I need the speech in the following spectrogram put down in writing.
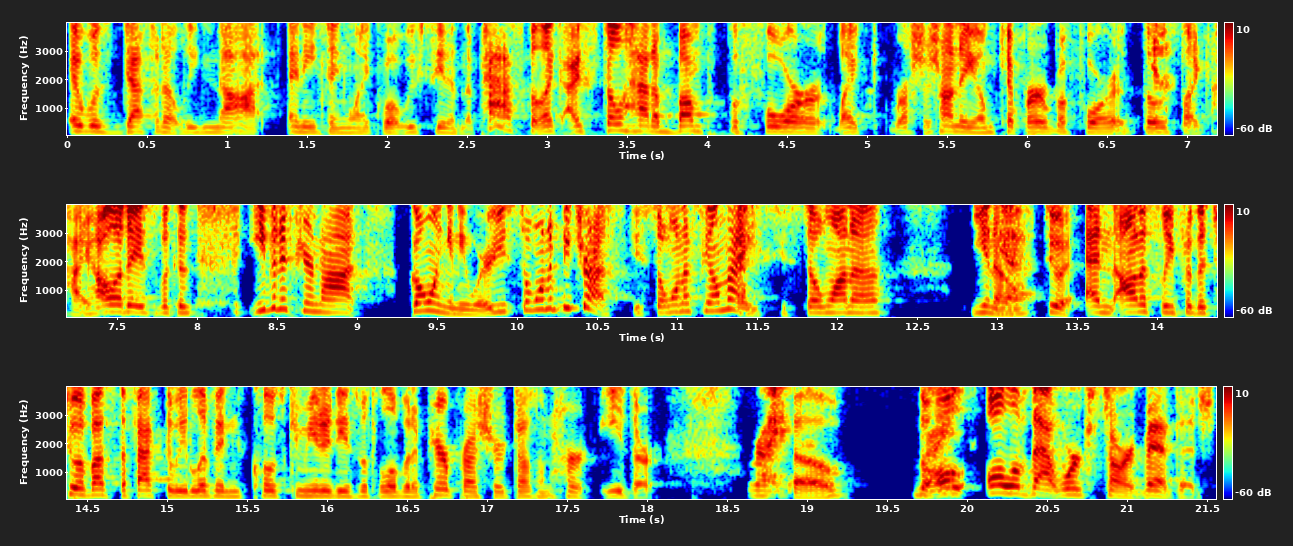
it was definitely not anything like what we've seen in the past but like i still had a bump before like rosh hashanah yom kippur before those yeah. like high holidays because even if you're not going anywhere you still want to be dressed you still want to feel nice you still want to you know yeah. do it and honestly for the two of us the fact that we live in close communities with a little bit of peer pressure doesn't hurt either right so the, right. all, all of that works to our advantage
